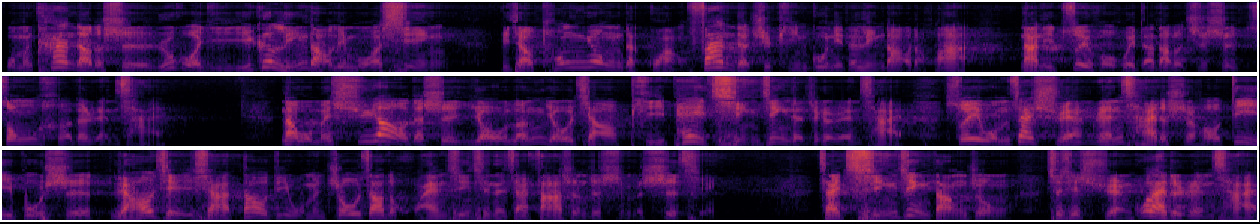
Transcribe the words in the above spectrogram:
我们看到的是，如果以一个领导力模型比较通用的、广泛的去评估你的领导的话，那你最后会得到的只是综合的人才。那我们需要的是有棱有角、匹配情境的这个人才。所以我们在选人才的时候，第一步是了解一下到底我们周遭的环境现在在发生着什么事情，在情境当中，这些选过来的人才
